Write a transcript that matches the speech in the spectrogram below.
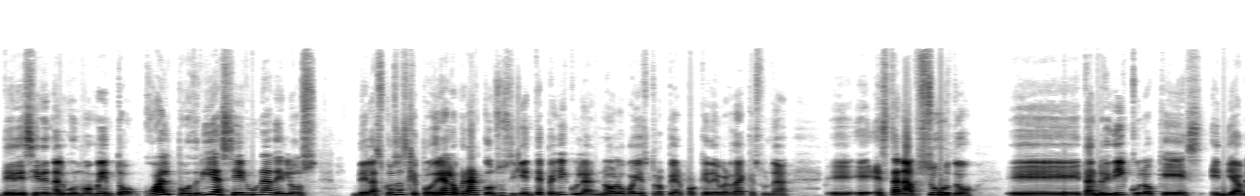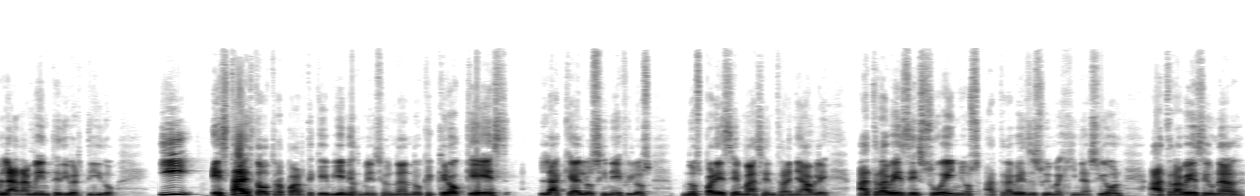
de decir en algún momento cuál podría ser una de los de las cosas que podría lograr con su siguiente película. No lo voy a estropear porque de verdad que es una eh, eh, es tan absurdo, eh, tan ridículo que es endiabladamente divertido. Y está esta otra parte que vienes mencionando, que creo que es la que a los cinéfilos nos parece más entrañable, a través de sueños, a través de su imaginación, a través de una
